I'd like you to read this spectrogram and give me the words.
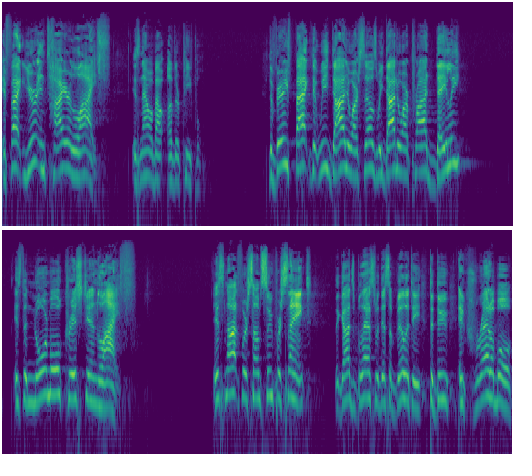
In fact, your entire life is now about other people. The very fact that we die to ourselves, we die to our pride daily, is the normal Christian life. It's not for some super saint that God's blessed with this ability to do incredible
